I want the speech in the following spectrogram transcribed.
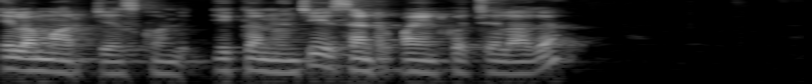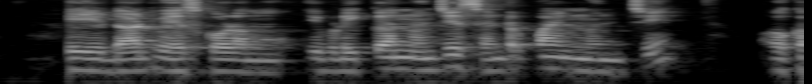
ఇలా మార్క్ చేసుకోండి. ఇక్కడ నుంచి సెంటర్ పాయింట్కి వచ్చేలాగా ఈ డాట్ వేసుకోవడము. ఇప్పుడు ఇక్కడ నుంచి సెంటర్ పాయింట్ నుంచి ఒక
